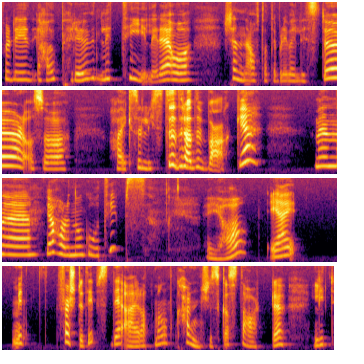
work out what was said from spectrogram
Fordi jeg har jo prøvd litt tidligere, og kjenner jeg ofte at jeg blir veldig støl, og så har ikke så lyst til å dra tilbake. Men eh, ja, har du noen gode tips? Ja, jeg Mitt første tips det er at man kanskje skal starte litt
